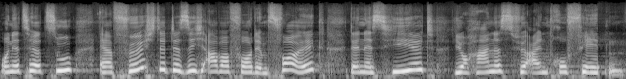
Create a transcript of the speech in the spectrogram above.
Und jetzt hört zu, er fürchtete sich aber vor dem Volk, denn es hielt Johannes für einen Propheten.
